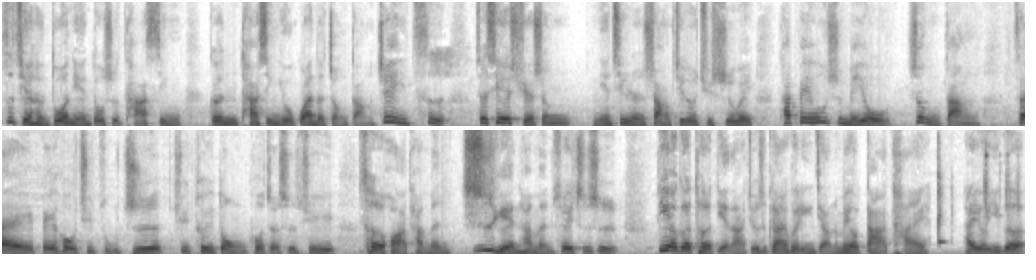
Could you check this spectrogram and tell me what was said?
之前很多年都是他姓跟他姓有关的政党。这一次，这些学生年轻人上街头去示威，他背后是没有政党在背后去组织、去推动，或者是去策划他们、支援他们。所以这是第二个特点啊，就是刚才慧玲讲的，没有大台。还有一个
